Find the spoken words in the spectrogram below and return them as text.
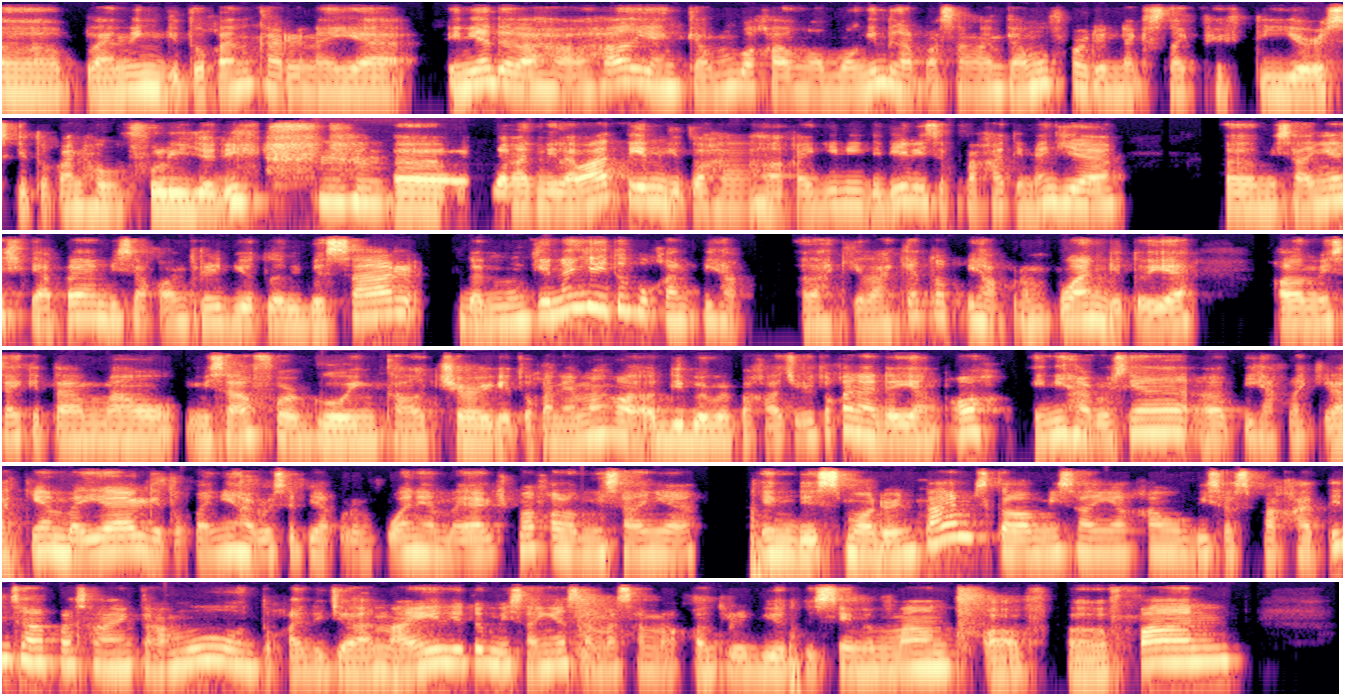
uh, planning gitu kan. Karena ya ini adalah hal-hal yang kamu bakal ngomongin dengan pasangan kamu for the next like 50 years gitu kan hopefully. Jadi mm-hmm. uh, jangan dilewatin gitu hal-hal kayak gini. Jadi disepakatin aja misalnya siapa yang bisa contribute lebih besar dan mungkin aja itu bukan pihak laki-laki atau pihak perempuan gitu ya. Kalau misalnya kita mau misal going culture gitu kan emang kalau di beberapa culture itu kan ada yang oh ini harusnya uh, pihak laki-laki yang bayar gitu kan ini harusnya pihak perempuan yang bayar. Cuma kalau misalnya in this modern times kalau misalnya kamu bisa sepakatin sama pasangan kamu untuk ada jalan lain itu misalnya sama-sama contribute the same amount of uh, fund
